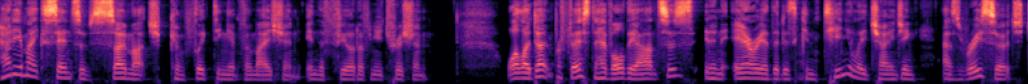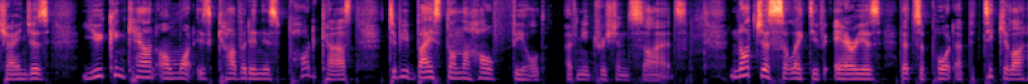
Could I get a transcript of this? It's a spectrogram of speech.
How do you make sense of so much conflicting information in the field of nutrition? While I don't profess to have all the answers in an area that is continually changing as research changes, you can count on what is covered in this podcast to be based on the whole field of nutrition science, not just selective areas that support a particular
